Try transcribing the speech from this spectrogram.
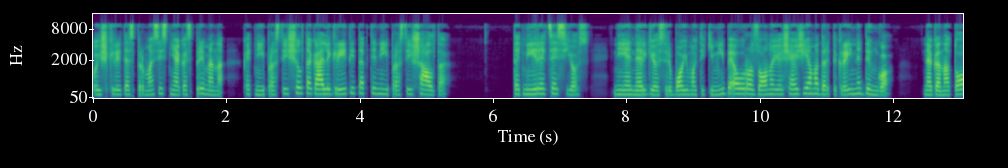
o iškritęs pirmasis sniegas primena, kad neįprastai šilta gali greitai tapti neįprastai šalta. Tad nei recesijos, nei energijos ribojimo tikimybė eurozonoje šią žiemą dar tikrai nedingo. Negana to,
